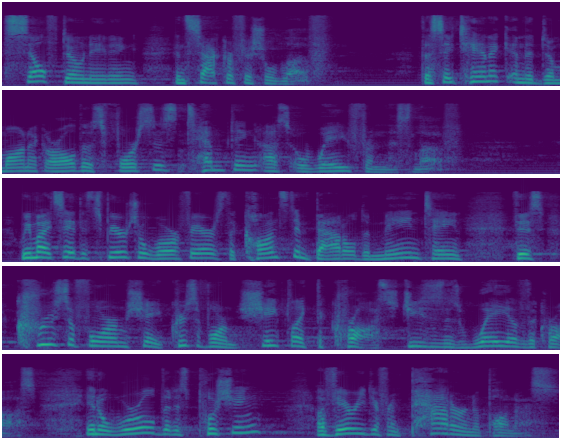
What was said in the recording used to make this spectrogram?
self donating, and sacrificial love. The satanic and the demonic are all those forces tempting us away from this love. We might say that spiritual warfare is the constant battle to maintain this cruciform shape, cruciform shaped like the cross, Jesus' way of the cross, in a world that is pushing a very different pattern upon us.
